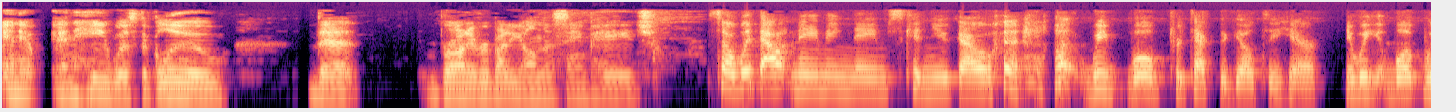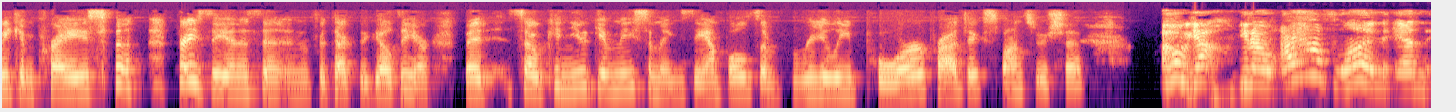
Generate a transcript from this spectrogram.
And it and he was the glue that brought everybody on the same page So without naming names, can you go? we will protect the guilty here. We we'll, we can praise praise the innocent and protect the guilty here. But so, can you give me some examples of really poor project sponsorship? Oh yeah, you know I have one, and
